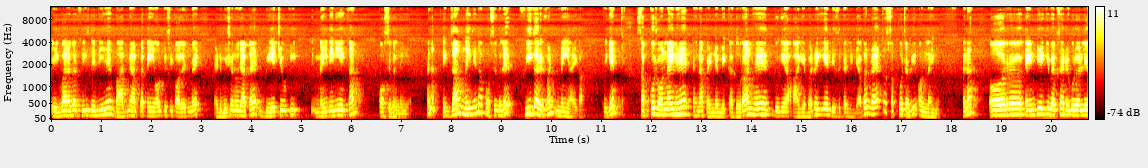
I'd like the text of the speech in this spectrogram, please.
एक बार अगर फ़ीस दे दी है, बाद में आपका कहीं और किसी कॉलेज में एडमिशन हो जाता है BHU की नहीं देनी है एग्ज़ाम पॉसिबल नहीं है। है ना? एग्ज़ाम नहीं देना पॉसिबल है फ़ी का रिफंड नहीं आएगा, ठीक है? सब कुछ ऑनलाइन है ना? पेंडेमिक का दौरान है, दुनिया आगे बढ़ रही है डिजिटल इंडिया बन रहा है तो सब कुछ अभी ऑनलाइन है है ना? और एन की वेबसाइट रेगुलरली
